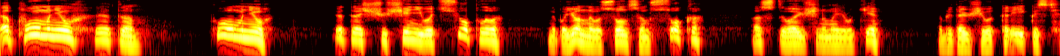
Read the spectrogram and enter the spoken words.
Я помню это, помню это ощущение его теплого, напоенного солнцем сока, остывающего на моей руке, обретающего клейкость,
